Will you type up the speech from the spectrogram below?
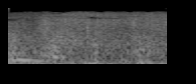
you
